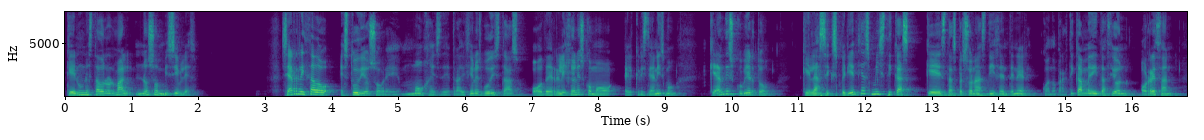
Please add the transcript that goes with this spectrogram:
que en un estado normal no son visibles. Se han realizado estudios sobre monjes de tradiciones budistas o de religiones como el cristianismo que han descubierto que las experiencias místicas que estas personas dicen tener cuando practican meditación o rezan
